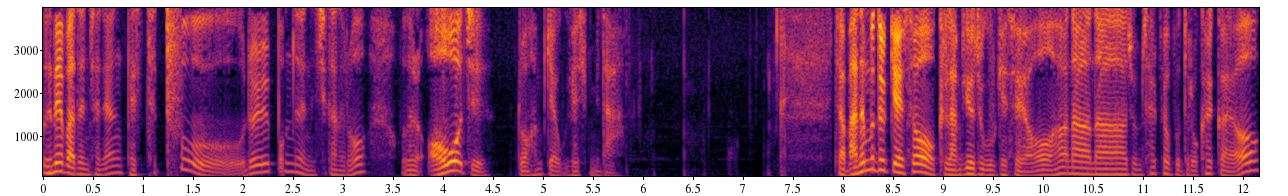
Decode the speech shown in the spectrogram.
은혜 받은 찬양 베스트 2를 뽑는 시간으로 오늘 어워즈로 함께하고 계십니다. 자, 많은 분들께서 글 남겨주고 계세요. 하나하나 좀 살펴보도록 할까요?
